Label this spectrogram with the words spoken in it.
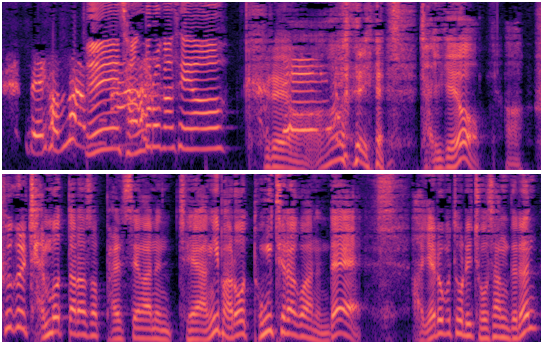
네, 감사합니다. 네, 장 보러 가세요. 그래요. 예. 자, 이게요. 아, 흙을 잘못 따라서 발생하는 재앙이 바로 동태라고 하는데, 아, 예로부터 우리 조상들은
